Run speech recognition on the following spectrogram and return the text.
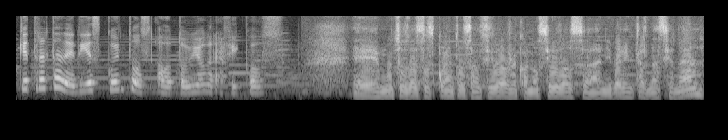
que trata de 10 cuentos autobiográficos. Eh, muchos de estos cuentos han sido reconocidos a nivel internacional.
